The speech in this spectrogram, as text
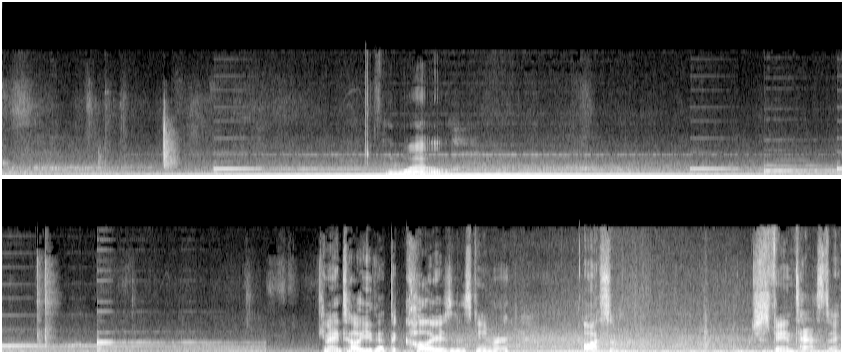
Whoa. Can I tell you that the colors in this game are awesome? Just fantastic.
